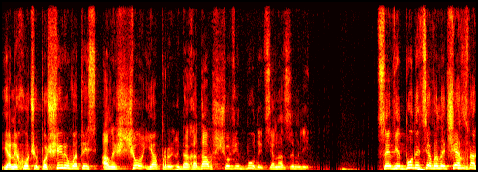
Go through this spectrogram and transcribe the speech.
я не хочу поширюватись, але що я нагадав, що відбудеться на землі. Це відбудеться величезна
